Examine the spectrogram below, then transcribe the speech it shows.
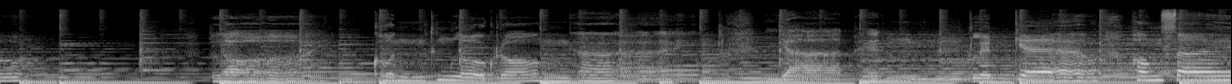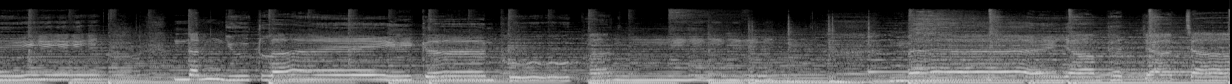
ก นทั้งโลกร้องไห้หยาดเพชรเกล็ดแก้วผ่องใส นั้นอยู่ไกลเกินผูกพัน แม้ยามเพชรอยากจา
